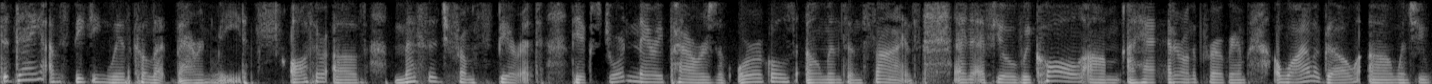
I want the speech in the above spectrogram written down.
Today I'm speaking with Colette Baron Reid, author of Message from Spirit The Extraordinary Powers of Oracles, Omens, and Signs. And if you'll recall, um, I had her on the program a while ago uh, when she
